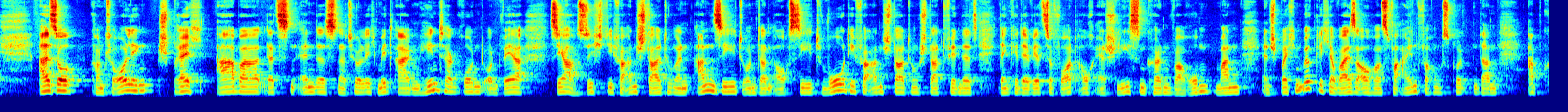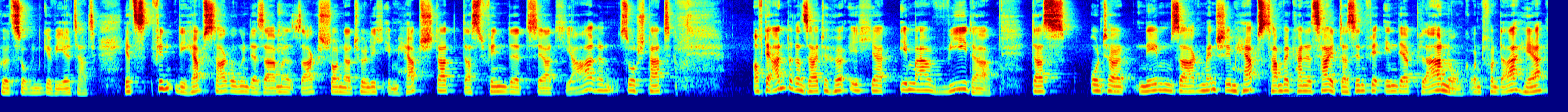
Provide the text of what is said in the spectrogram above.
also Controlling sprech, aber letzten Endes natürlich mit einem Hintergrund. Und wer ja, sich die Veranstaltungen ansieht und dann auch sieht, wo die Veranstaltung stattfindet, denke, der wird sofort auch erschließen können, warum man entsprechend möglicherweise auch aus Vereinfachungsgründen dann Abkürzungen gewählt hat. Jetzt finden die Herbsttagungen, der Same sagt schon, natürlich im Herbst statt. Das findet seit Jahren so statt. Auf der anderen Seite höre ich ja immer wieder, dass Unternehmen sagen, Mensch, im Herbst haben wir keine Zeit, da sind wir in der Planung. Und von daher,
